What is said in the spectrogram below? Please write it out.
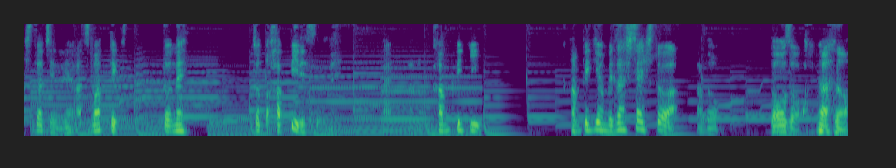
人たちでね、集まっていくとね、ちょっとハッピーですよね。はい。あの、完璧、完璧を目指したい人は、あの、どうぞ、あの、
